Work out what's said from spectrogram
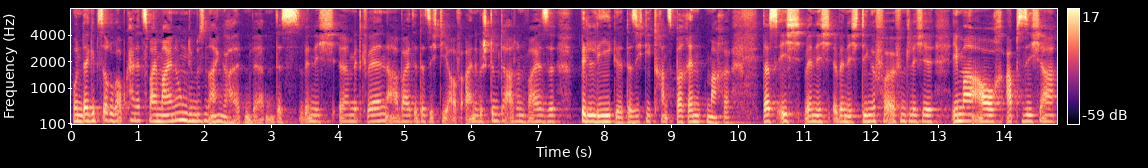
Und da gibt es auch überhaupt keine zwei Meinungen, die müssen eingehalten werden. Dass, wenn ich äh, mit Quellen arbeite, dass ich die auf eine bestimmte Art und Weise belege, dass ich die transparent mache, dass ich, wenn ich, wenn ich Dinge veröffentliche, immer auch absicher,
